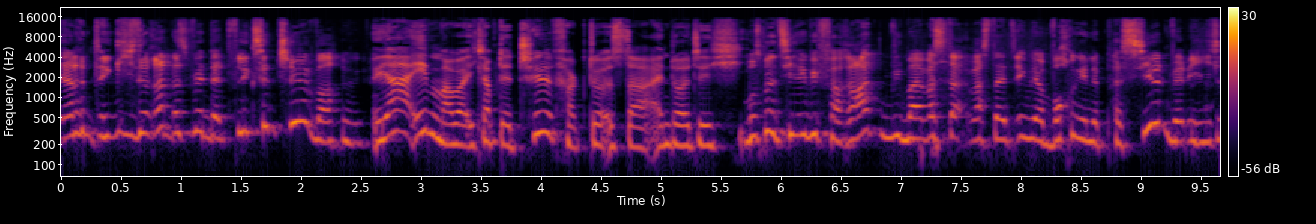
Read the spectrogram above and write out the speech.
Ja, dann denke ich daran, dass wir Netflix und Chill machen. Ja, eben, aber ich glaube, der Chill-Faktor ist da eindeutig. Muss man jetzt hier irgendwie verraten, wie mal, was da, was da jetzt irgendwie am Wochenende passieren wird? Ich,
